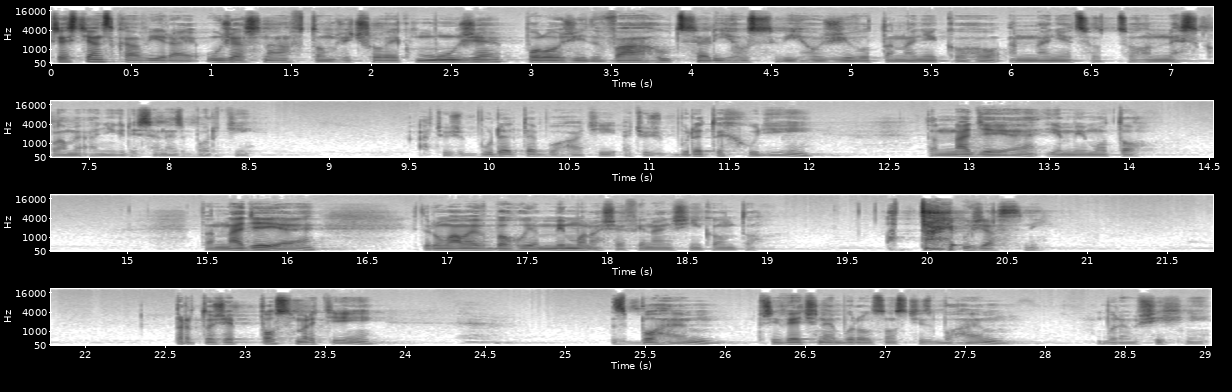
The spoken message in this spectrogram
Křesťanská víra je úžasná v tom, že člověk může položit váhu celého svého života na někoho a na něco, co ho nesklame a nikdy se nezbortí. Ať už budete bohatí, ať už budete chudí, ta naděje je mimo to. Ta naděje, kterou máme v Bohu, je mimo naše finanční konto. A to je úžasný. Protože po smrti s Bohem, při věčné budoucnosti s Bohem, budeme všichni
